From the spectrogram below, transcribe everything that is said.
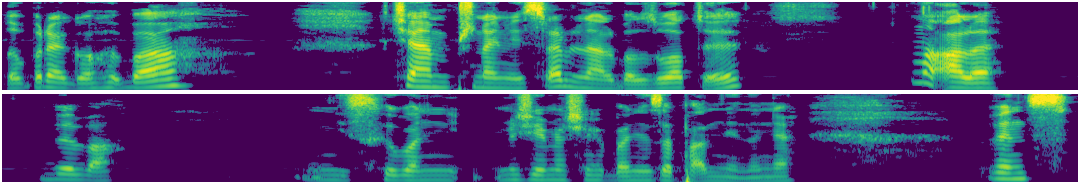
dobrego chyba. Chciałem przynajmniej srebrny albo złoty, no ale bywa. Nic chyba, ziemia się chyba nie zapadnie, no nie. Więc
